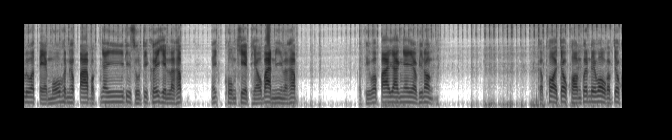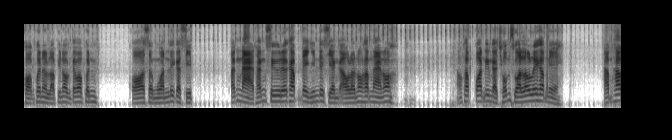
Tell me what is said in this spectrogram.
หรือว่าแตงโมเพิ่นครับปลาบักใหญ่ที่สุดที่เคยเห็นแหละครับ ในโครงเขตแถวบ้านนี้แหละครับก็ถือว่าปลาย่างใหญ่อะพี่น้อง กับพ่อเจ้าของเพิ่นได้ว้ากับเจ้าของเพิ่นนั่นแหละพี่น้องแต่ว่าเพิ่นขอสงวนลิขสิทธิ์ทั้งหน้าทั้งซื้อเด้อครับ ได้ยินได้เสียงก็เอาแล้วเนาะครับหน้าเนาะเอาครับก่อนอื่นก็ชมสวนเราเลยครับนี่ ถามข้าว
